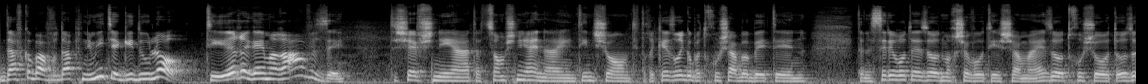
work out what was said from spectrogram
דווקא בעבודה פנימית יגידו לא, תהיה רגע עם הרעב הזה. תשב שנייה, תעצום שנייה עיניים, תנשום, תתרכז רגע בתחושה בבטן, תנסה לראות איזה עוד מחשבות יש שם, איזה עוד תחושות, איזה,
